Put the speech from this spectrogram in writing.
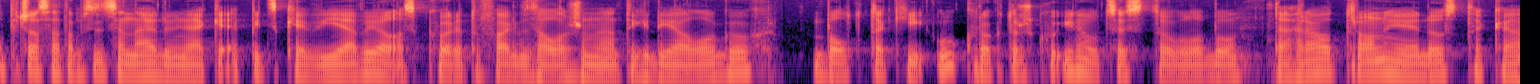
Občas sa tam síce nájdú nejaké epické výjavy, ale skôr je to fakt založené na tých dialogoch. Bol to taký úkrok trošku inou cestou, lebo tá hra o tróny je dosť taká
